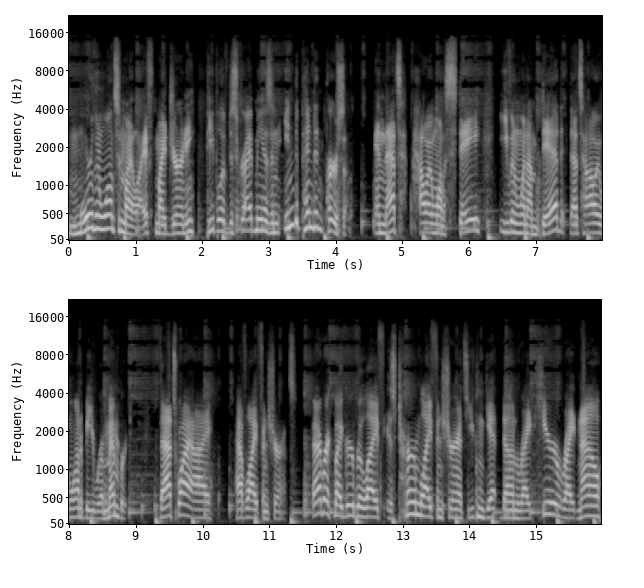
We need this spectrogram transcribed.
More than once in my life, my journey, people have described me as an independent person, and that's how I want to stay even when I'm dead. That's how I want to be remembered. That's why I have life insurance. Fabric by Gerber Life is term life insurance you can get done right here, right now.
